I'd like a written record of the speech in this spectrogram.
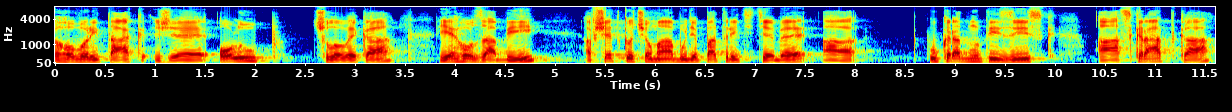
hovorí tak, že olúp človeka, jeho zabí a všetko, čo má, bude patriť tebe a ukradnutý zisk a skrátka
